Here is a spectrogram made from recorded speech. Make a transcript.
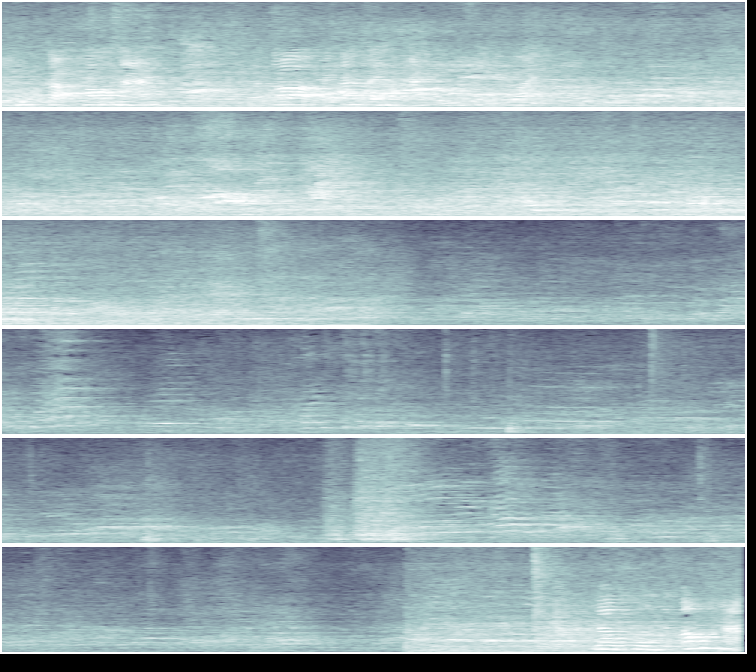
เดี๋ยวหนูกลับห้องนะ แล้วก็ไปตั้งใจทำงานกลุ่มให้เสร็จด้วย เราควรจะต้องหา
